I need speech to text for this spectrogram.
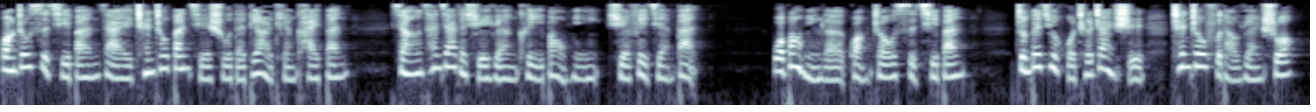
广州四期班在郴州班结束的第二天开班，想参加的学员可以报名，学费减半。我报名了广州四期班，准备去火车站时，郴州辅导员说：“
